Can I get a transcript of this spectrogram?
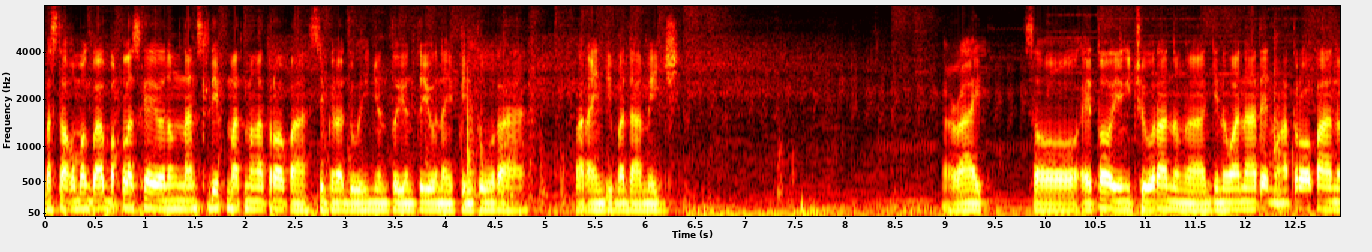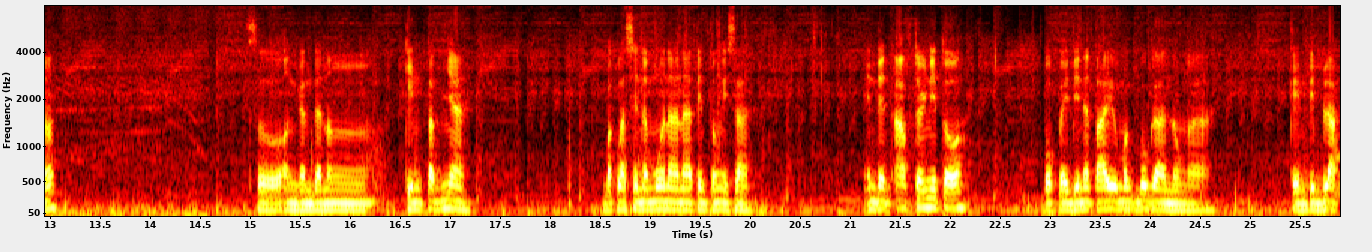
Basta kung magbabaklas kayo ng non-slip mat mga tropa, siguraduhin yung tuyo-tuyo na yung pintura para hindi ma-damage. Alright. So, ito yung itsura ng ah, ginawa natin mga tropa, no? So, ang ganda ng kintab niya baklasin na muna natin tong isa. And then after nito po pwede na tayo magbuga nung ah, candy black.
